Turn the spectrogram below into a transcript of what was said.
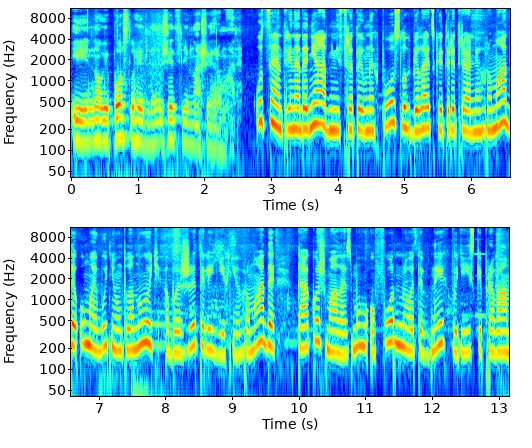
і нові послуги для жителів нашої громади. У центрі надання адміністративних послуг Білецької територіальної громади у майбутньому планують, аби жителі їхньої громади також мали змогу оформлювати в них водійські права.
